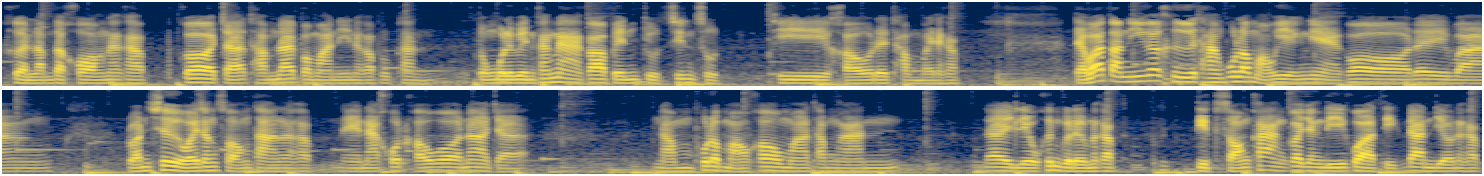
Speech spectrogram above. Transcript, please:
เขื่อนลำตะคองนะครับ ก็จะทำได้ประมาณนี้นะครับทุกท่าน ตรงบริเวณข้างหน้าก็เป็นจุดสิ้นสุดที่เขาได้ทำไว้นะครับ แต่ว่าตอนนี้ก็คือทางผู้รับเหมาเองเนี่ยก็ได้วางรันเชอร์ไว้ทั้งสองทางแล้วครับ ในอนาคตเขาก็น่าจะนำผู้รับเหมาเข้ามาทำงานได้เร็วขึ้นกว่าเดิมนะครับ ติดสองข้างก็ยังดีกว่าติดด้านเดียวนะครับ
